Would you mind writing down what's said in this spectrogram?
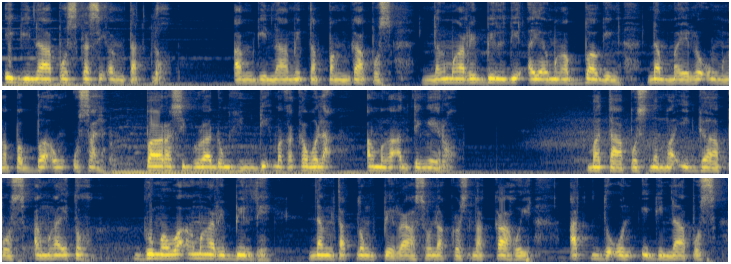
Iginapos kasi ang tatlo ang ginamit na panggapos ng mga rebuildi ay ang mga baging na mayroong mga pabaong usal para siguradong hindi makakawala ang mga antingero. Matapos na maigapos ang mga ito, gumawa ang mga rebuildi ng tatlong piraso na cross na kahoy at doon iginapos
